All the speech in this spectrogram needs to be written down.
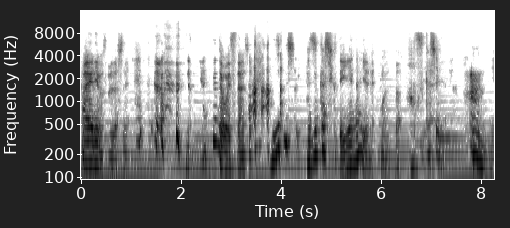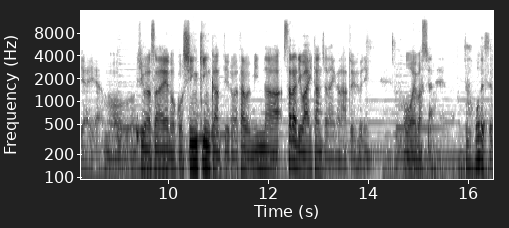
帰りもそれだしね。何やってくんだこいつって話。恥ずかしい。恥ずかしくて言えないよね、ほんと。恥ずかしい。いやいや、もう、日村さんへのこう親近感っていうのが多分みんなさらに湧いたんじゃないかなというふうに思いますよ。本当アホですよ、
